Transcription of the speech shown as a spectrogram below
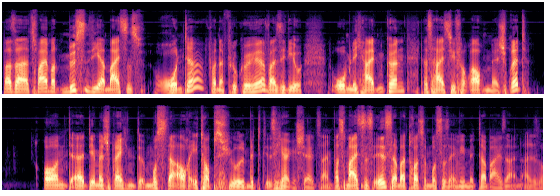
bei seiner Zweiband müssen die ja meistens runter von der Flughöhe, weil sie die oben nicht halten können. Das heißt, sie verbrauchen mehr Sprit und äh, dementsprechend muss da auch ETOPS Fuel mit sichergestellt sein, was meistens ist, aber trotzdem muss das irgendwie mit dabei sein. Also,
